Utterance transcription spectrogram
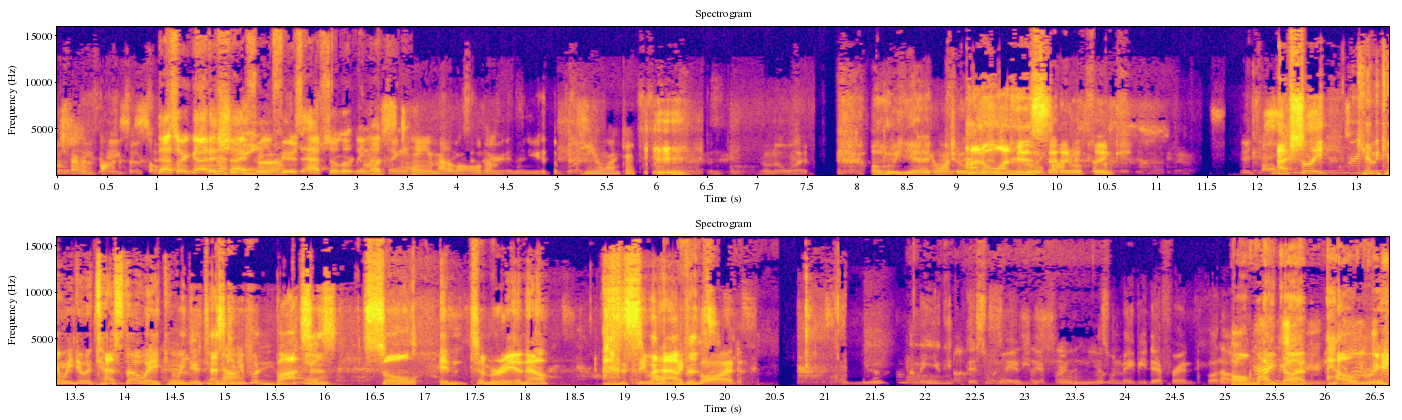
I'll start with boxes. That's our god is shy for. He fears absolutely most nothing. tame out of all of them. And then you hit the Do you want it? I don't know what. Oh yeah, want- I don't want his. That I don't think. Oh. Actually, can can we do a test though? Wait, can we do a test? Can you put Box's soul into Maria now? See what oh happens. my god. I mean, you could, this one may be different. This one may be different, but uh, Oh my god. Helmry.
